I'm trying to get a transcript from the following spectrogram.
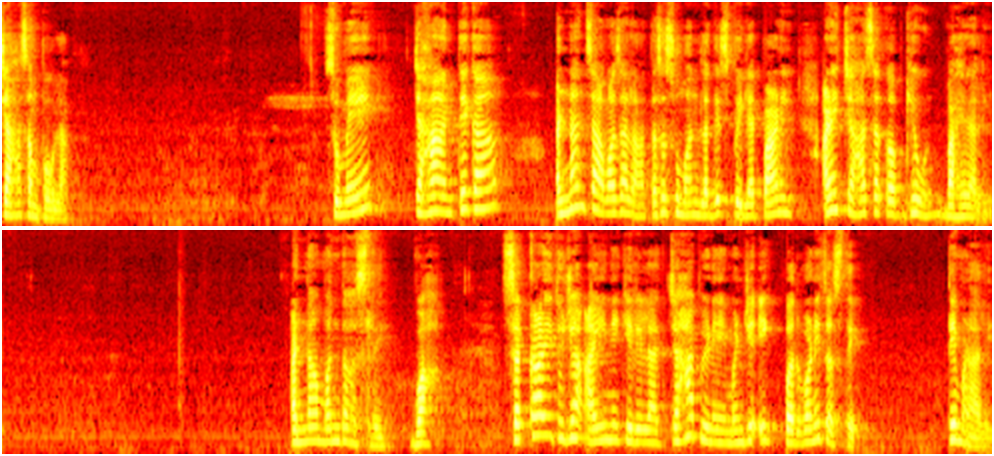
चहा संपवला. सुमे चहा आणते का? अण्णांचा आवाज आला तसं सुमन लगेच पेल्यात पाणी आणि चहाचा कप घेऊन बाहेर आली. अण्णा मंद हसले. वाह सकाळी तुझ्या आईने केलेला चहा पिणे म्हणजे एक पर्वणीच असते ते म्हणाले.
